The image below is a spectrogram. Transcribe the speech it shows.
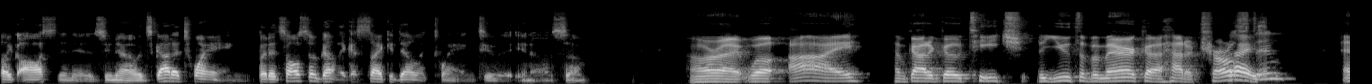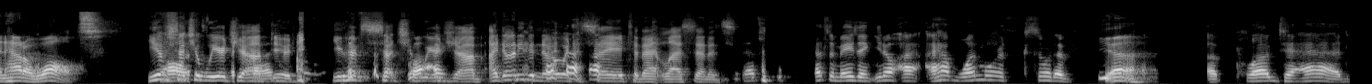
Like Austin is, you know, it's got a twang, but it's also got like a psychedelic twang to it, you know. So All right. Well, I have got to go teach the youth of America how to Charleston and how to waltz. You have Oh, such a weird so job, fun. dude. You have such a Well, weird I- job. I don't even know what to say to that last sentence. that's that's amazing. You know, I, I have one more sort of Yeah. a plug to add.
